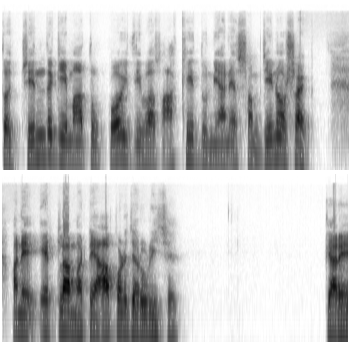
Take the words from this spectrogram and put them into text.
તો જિંદગીમાં તું કોઈ દિવસ આખી દુનિયાને સમજી ન શક. અને એટલા માટે આ પણ જરૂરી છે. ત્યારે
